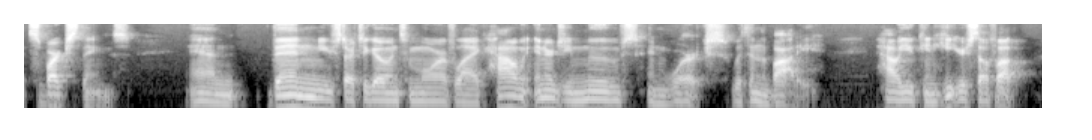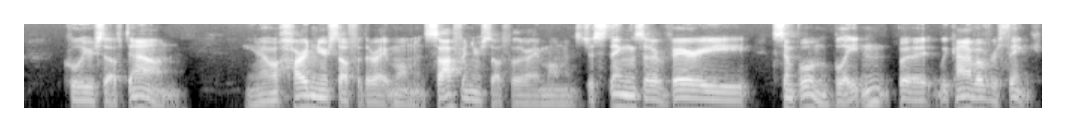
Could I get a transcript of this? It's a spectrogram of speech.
It sparks things, and then you start to go into more of like how energy moves and works within the body, how you can heat yourself up, cool yourself down, you know, harden yourself at the right moments, soften yourself at the right moments, just things that are very simple and blatant, but we kind of overthink.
